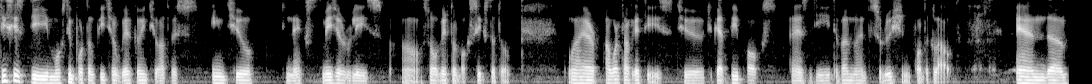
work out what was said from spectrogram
this is the most important feature we're going to address into the next major release, uh, so VirtualBox 6.0, where our target is to, to get VBox as the development solution for the cloud. And um,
